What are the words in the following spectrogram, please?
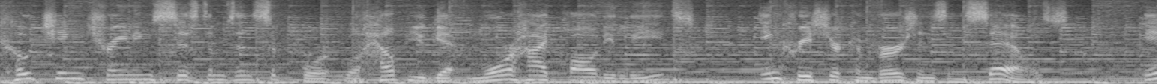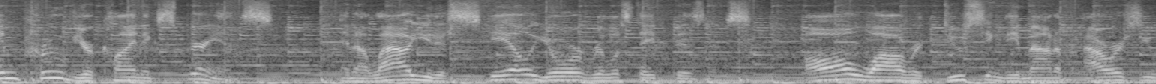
coaching, training, systems, and support will help you get more high quality leads, increase your conversions and sales, improve your client experience, and allow you to scale your real estate business, all while reducing the amount of hours you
